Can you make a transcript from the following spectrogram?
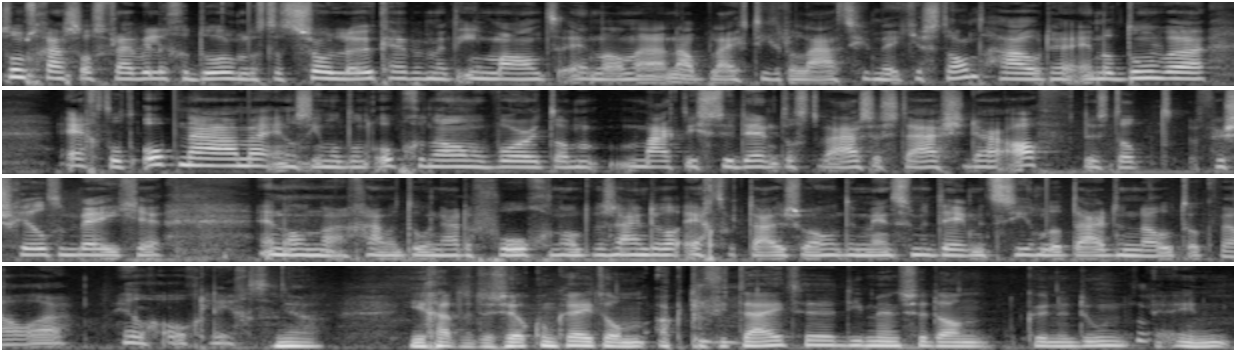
Soms gaan ze als vrijwilliger door omdat ze het zo leuk hebben met iemand. En dan uh, nou, blijft die relatie een beetje stand houden. En dat doen we echt tot opname. En als iemand dan opgenomen wordt, dan maakt die student als het ware zijn stage daar af. Dus dat verschilt een beetje. En dan uh, gaan we door naar de volgende. Want we zijn er wel echt voor thuiswonende mensen met dementie, omdat daar de nood ook wel uh, heel hoog ligt. Ja. Hier gaat het dus heel concreet om activiteiten die mensen dan kunnen doen. In,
